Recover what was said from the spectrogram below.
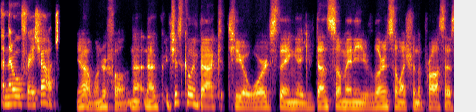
And they're all free of charge. Yeah, wonderful. Now, now, just going back to your awards thing, you've done so many, you've learned so much from the process,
